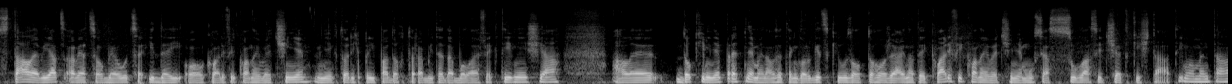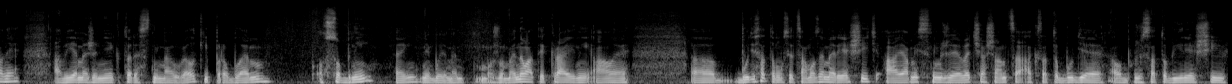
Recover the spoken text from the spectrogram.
stále viac a viac objavujúce idei o kvalifikovanej väčšine, v niektorých prípadoch, ktorá by teda bola efektívnejšia. Ale dokým nepretneme naozaj ten gorgický úzol toho, že aj na tej kvalifikovanej väčšine musia súhlasiť všetky štáty momentálne a vieme, že niektoré s ním majú veľký problém, osobný, hej, nebudeme možno menovať tie krajiny, ale bude sa to musieť samozrejme riešiť a ja myslím, že je väčšia šanca, ak sa to bude, alebo že sa to vyrieši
